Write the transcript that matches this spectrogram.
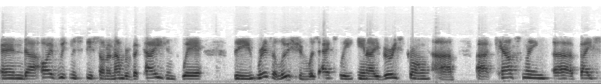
And uh, I've witnessed this on a number of occasions where the resolution was actually in a very strong uh, uh counselling uh, based,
